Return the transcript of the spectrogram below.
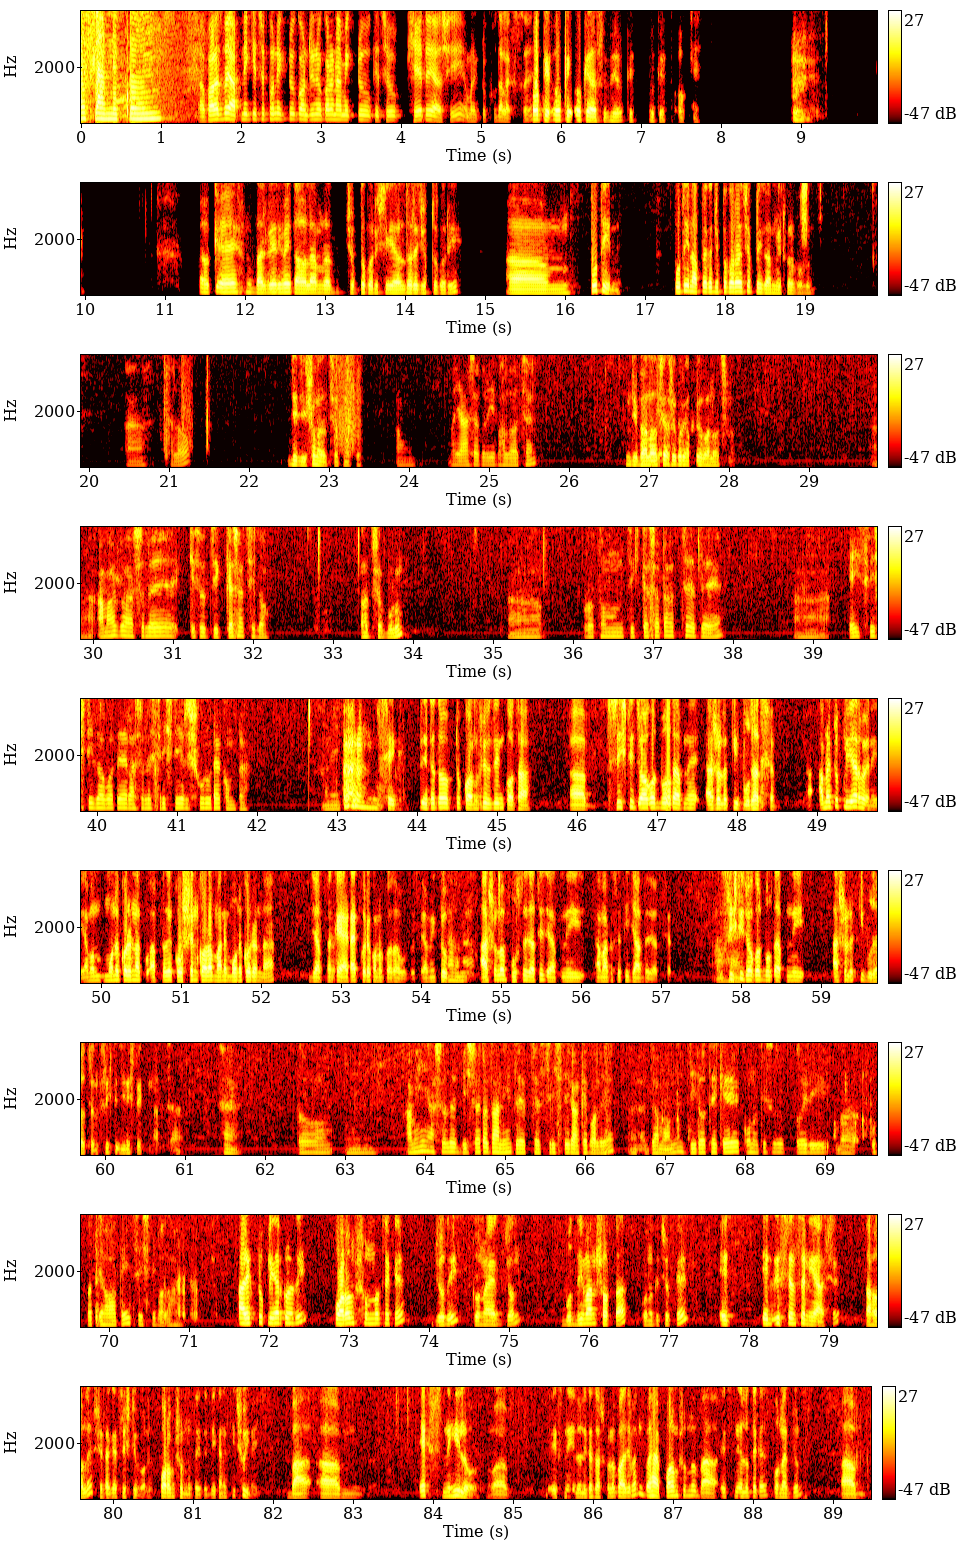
আসসালামু আলাইকুম ফারাজ ভাই আপনি কিছুক্ষণ একটু কন্টিনিউ করেন। আমি একটু কিছু খেটে আসি। আমার একটু ক্ষুধা লাগছে। ওকে, ওকে, ওকে আসিফ ভাই ওকে, ওকে। ওকে। ওকে, বারবিয়ারি ভাই তাহলে আমরা যুক্ত করি, সিরিয়াল ধরে যুক্ত করি। পুতিন। পুতিন আপনাকে যুক্ত করা হয়েছে। প্লিজ আনমিউট করে বলুন। হ্যালো? জি, জি শোনা যাচ্ছে আপনাকে। ভাইয়া আশা করি ভালো আছেন। জি, ভালো আছি। আশা করি আপনিও ভালো আছেন। আমার আসলে কিছু জিজ্ঞাসা ছিল। আচ্ছা বলুন। ১ম জিজ্ঞাসাটা হচ্ছে যে এই সৃষ্টি জগতের আসলে সৃষ্টির শুরুটা কোনটা? মানে এটা তো একটু কনফিউজিং কথা। সৃষ্টি জগৎ বলতে আপনি আসলে কি বোঝাচ্ছেন? আমরা একটু ক্লিয়ার হয়নি এমন মনে করেন না আপনাকে কোশ্চেন করা মানে মনে করেন না যে আপনাকে অ্যাটাক করে কোনো কথা বলতেছি। আমি একটু। আসলে বুঝতে চাচ্ছি যে আপনি আমার কাছে কি জানতে চাচ্ছেন। আ সৃষ্টি হ্যাঁ। জগৎ বলতে আপনি আসলে কি বোঝাচ্ছেন? সৃষ্টি জিনিসটা কি? আচ্ছা, হ্যাঁ। তো আমি আসলে বিষয়টা জানি যে হচ্ছে সৃষ্টি কাকে বলে। যেমন জিরো থেকে কোনো কিছু তৈরি বা উৎপত্তি হওয়াকেই সৃষ্টি বলা হয়। আর একটু ক্লিয়ার করে দিই পরম শূন্য থেকে যদি কোনো একজন বুদ্ধিমান সত্তা কোনো কিছুকে এক্সিস্টেন্স নিয়ে আসে তাহলে সেটাকে সৃষ্টি বলে। পরম শূন্য থেকে যেখানে কিছুই নেই। বা এক্স নিহিলো এক্স নিহিলো লিখে সার্চ করলে পাওয়া যাবেন। হ্যাঁ, পরম শূন্য বা এক্স নিহিলো থেকে কোনো একজন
